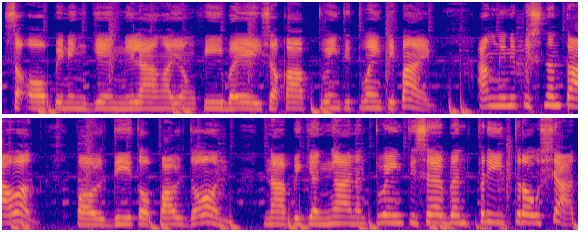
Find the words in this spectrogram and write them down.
sa opening game nila ngayong FIBA Asia Cup 2025. Ang ninipis ng tawag, foul dito, foul doon. Nabigyan nga ng 27 free throw shot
